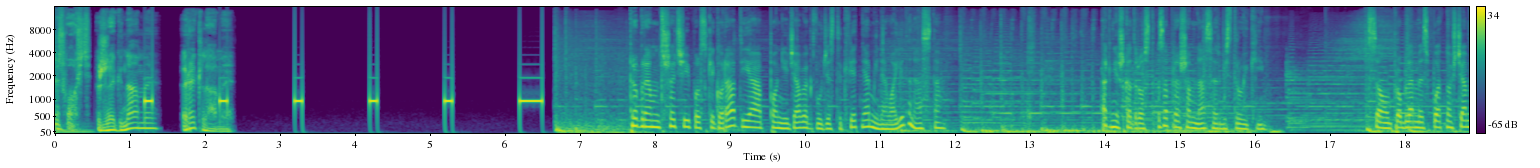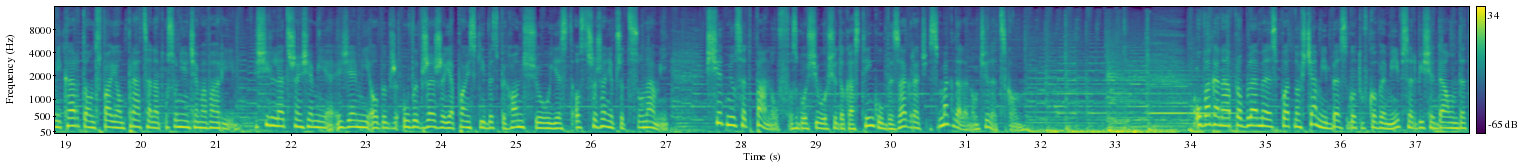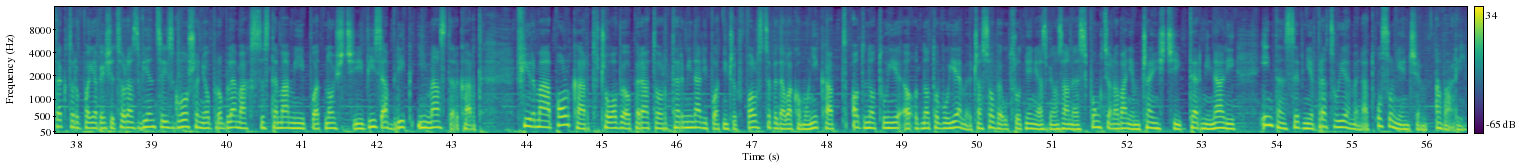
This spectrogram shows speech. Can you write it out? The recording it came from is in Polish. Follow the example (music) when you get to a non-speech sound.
przyszłość. Żegnamy reklamy. Program trzeci Polskiego Radia, poniedziałek 20 kwietnia, minęła 11. Agnieszka Drost, zapraszam na serwis Trójki. Są problemy z płatnościami kartą, trwają prace nad usunięciem awarii. Silne trzęsienie ziemi u wybrzeży japońskiej wyspy Honshu jest ostrzeżenie przed tsunami. 700 panów zgłosiło się do castingu, by zagrać z Magdaleną Cielecką. Uwaga na problemy z płatnościami bezgotówkowymi. W serwisie Down Detector pojawia się coraz więcej zgłoszeń o problemach z systemami płatności Visa, Blik i Mastercard. Firma Polcard, czołowy operator terminali płatniczych w Polsce, wydała komunikat. Odnotuje, odnotowujemy czasowe utrudnienia związane z funkcjonowaniem części terminali. Intensywnie pracujemy nad usunięciem awarii.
